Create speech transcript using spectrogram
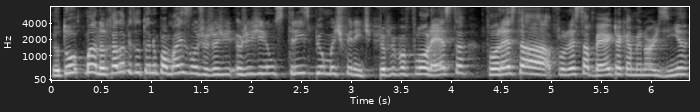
Eu tô... Mano, cada vez eu tô indo pra mais longe. Eu já, eu já girei uns três biomas diferentes. Eu fui pra floresta. Floresta... Floresta aberta, que é a menorzinha.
